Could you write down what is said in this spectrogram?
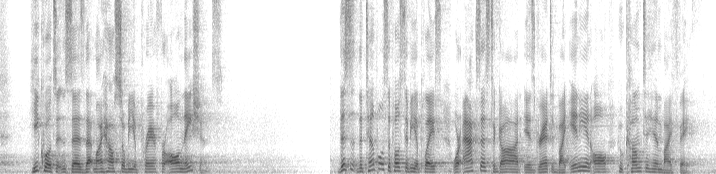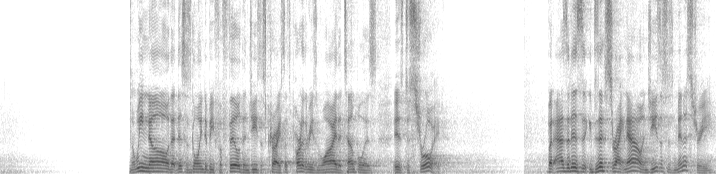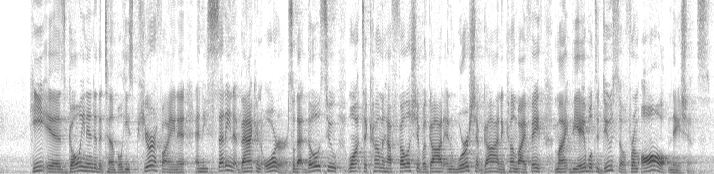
he quotes it and says, That my house shall be a prayer for all nations. This is, the temple is supposed to be a place where access to God is granted by any and all who come to him by faith. Now, we know that this is going to be fulfilled in Jesus Christ. That's part of the reason why the temple is, is destroyed. But as it is it exists right now in Jesus' ministry, he is going into the temple, he's purifying it, and he's setting it back in order so that those who want to come and have fellowship with God and worship God and come by faith might be able to do so from all nations.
